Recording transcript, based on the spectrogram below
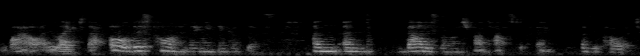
wow, I liked that. Oh, this poem made me think of this. And, and that is the most fantastic thing as a poet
